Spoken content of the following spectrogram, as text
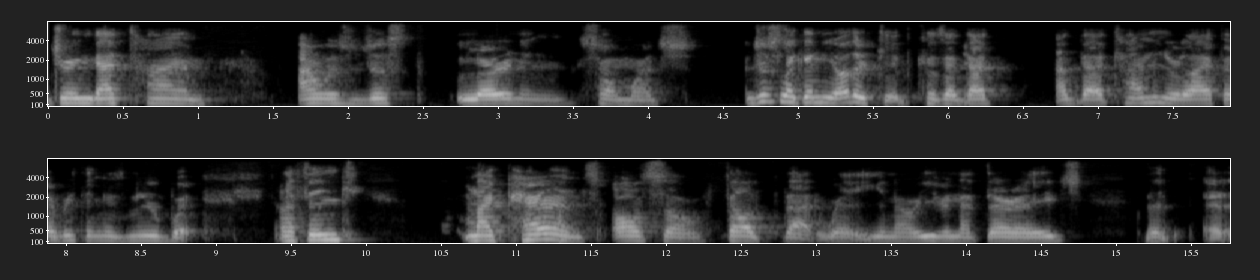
during that time I was just learning so much, just like any other kid, because at that at that time in your life everything is new. But I think my parents also felt that way, you know, even at their age, that uh,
